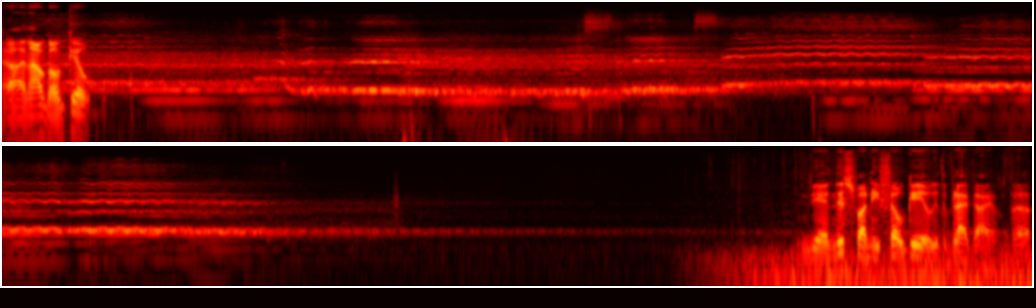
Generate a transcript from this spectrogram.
Uh, now go guilt. Yeah, in this one he felt guilty, with the black guy, but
